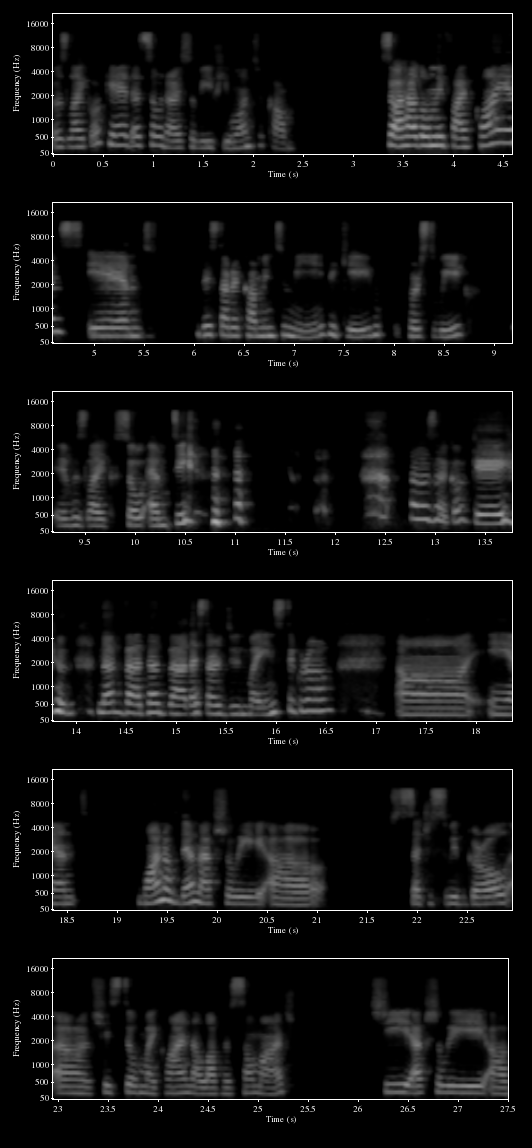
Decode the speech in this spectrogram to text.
I was like, "Okay, that's so nice of you if you want to come." So I had only five clients and they started coming to me. They came first week. It was like so empty. I was like, okay, not bad, not bad. I started doing my Instagram. Uh, and one of them actually, uh, such a sweet girl. Uh, she's still my client. I love her so much. She actually uh,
